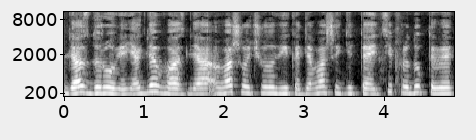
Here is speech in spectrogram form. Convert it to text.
для здоров'я, як для вас, для вашого чоловіка, для ваших дітей. Ці продукти ви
